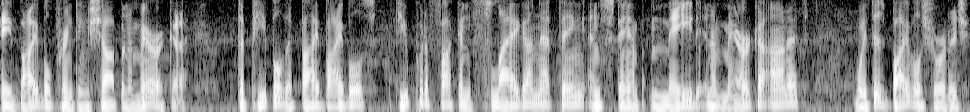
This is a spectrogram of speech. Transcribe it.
a Bible printing shop in America. The people that buy Bibles, if you put a fucking flag on that thing and stamp "Made in America" on it, with this Bible shortage,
